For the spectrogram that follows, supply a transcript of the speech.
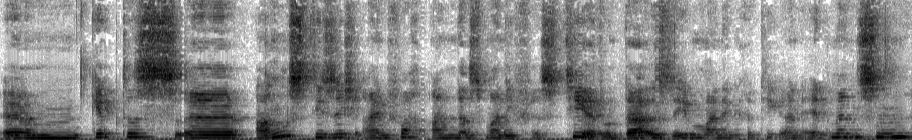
ähm, gibt es äh, Angst, die sich einfach anders manifestiert. Und da ist eben meine Kritik an Edmondson.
